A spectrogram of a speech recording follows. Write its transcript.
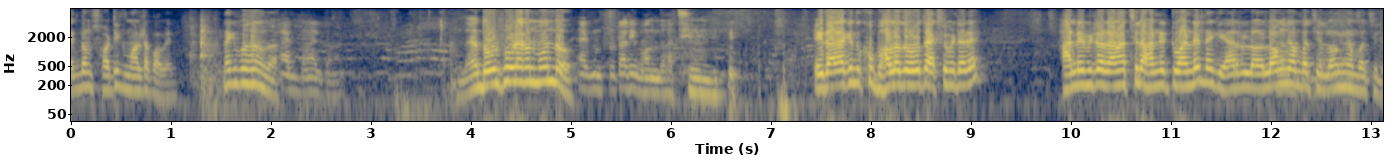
একদম সঠিক মালটা পাবেন। নাকি পছন্দ একদম একদম দৌড় ফৌড় এখন বন্ধ? একদম টোটালি বন্ধ আছে। এই দাদা কিন্তু খুব ভালো দৌড়তো একশো মিটারে। হান্ড্রেড মিটার রানার ছিল হান্ড্রেড টু হান্ড্রেড নাকি? আর লং জাম্পার ছিল লং জাম্পার ছিল।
